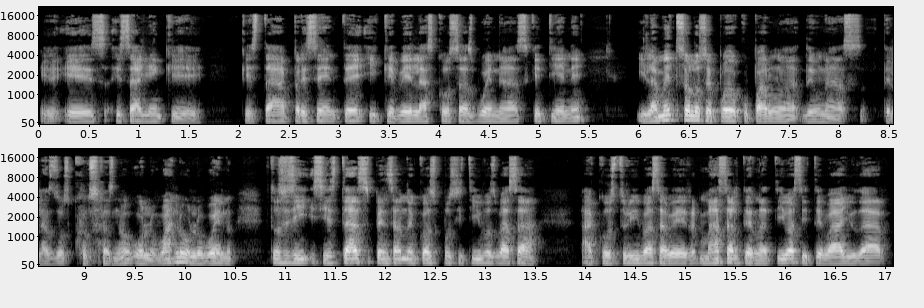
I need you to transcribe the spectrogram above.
Eh, es, es, alguien que, que, está presente y que ve las cosas buenas que tiene. Y la mente solo se puede ocupar de unas de las dos cosas, ¿no? O lo malo o lo bueno. Entonces, si, si estás pensando en cosas positivas, vas a, a construir, vas a ver más alternativas y te va a ayudar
